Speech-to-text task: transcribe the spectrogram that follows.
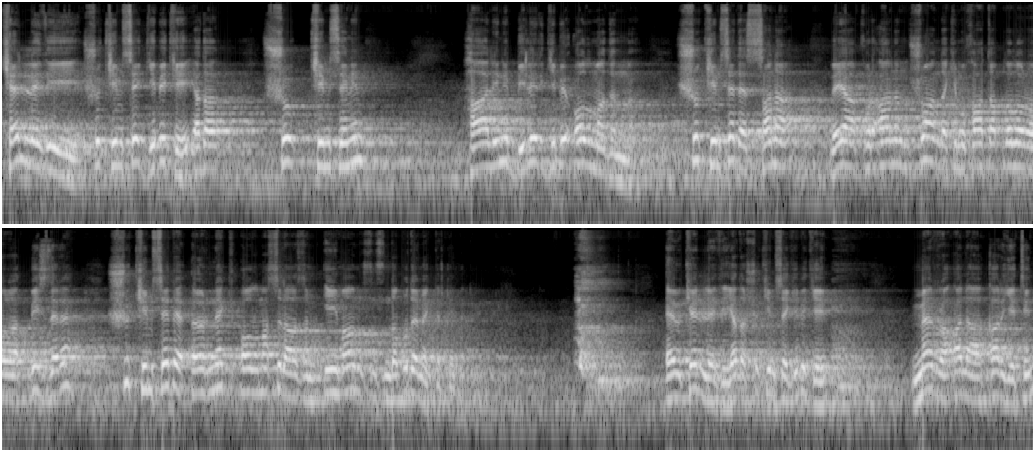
kellediği şu kimse gibi ki ya da şu kimsenin halini bilir gibi olmadın mı? Şu kimse de sana veya Kur'an'ın şu andaki muhatapları olarak bizlere şu kimse de örnek olması lazım. İman hususunda bu demektir kıymetli. Evkelledi ya da şu kimse gibi ki merra ala karyetin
